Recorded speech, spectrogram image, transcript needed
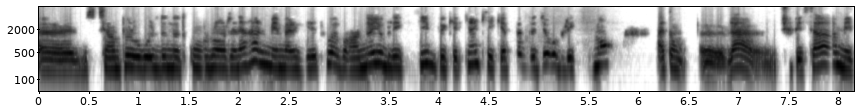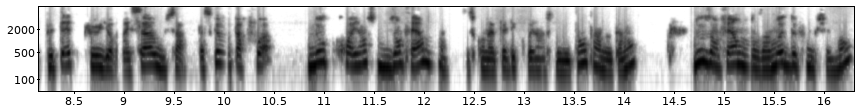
Euh, c'est un peu le rôle de notre conjoint en général, mais malgré tout, avoir un œil objectif de quelqu'un qui est capable de dire objectivement, attends, euh, là, tu fais ça, mais peut-être qu'il y aurait ça ou ça. Parce que parfois, nos croyances nous enferment, c'est ce qu'on appelle les croyances limitantes hein, notamment, nous enferment dans un mode de fonctionnement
